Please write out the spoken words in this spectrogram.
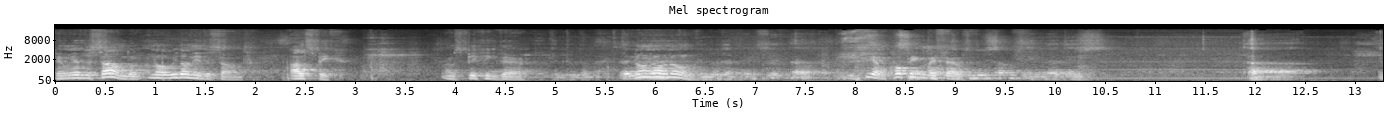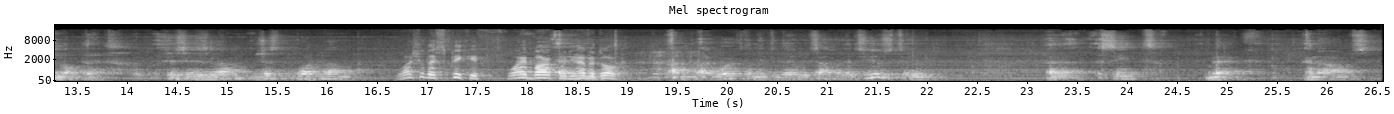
can we have the sound? No, we don't need the sound. I'll speak. I'm speaking there can do them. no, no, no. Can do that. You see, I'm copying so myself. To do something that is uh, not that. This is lump, just one lump. Why should I speak if? Why bark when you have a dog? And I worked on it today with someone that's used to uh, sit, back, and arms,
